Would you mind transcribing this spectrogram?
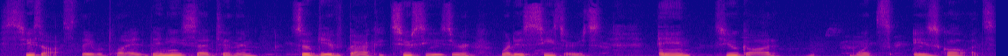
Caesar's, they replied. Then he said to them, So give back to Caesar what is Caesar's, and to God what is God's.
